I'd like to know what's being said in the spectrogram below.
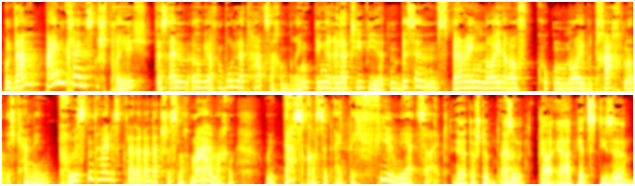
Und dann ein kleines Gespräch, das einen irgendwie auf den Boden der Tatsachen bringt, Dinge relativiert, ein bisschen im Sparring neu drauf gucken, neu betrachten und ich kann den größten größten Teil des Kladderadatschs nochmal machen. Und das kostet eigentlich viel mehr Zeit. Ja, das stimmt. Ja. Also klar, er hat jetzt diese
